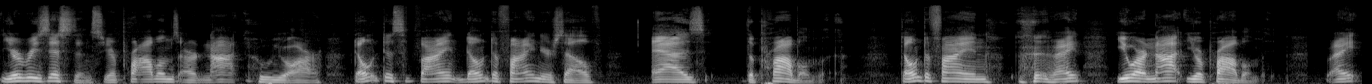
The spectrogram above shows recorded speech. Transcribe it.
your resistance, your problems are not who you are. Don't define don't define yourself as the problem. Don't define, right? You are not your problem, right?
